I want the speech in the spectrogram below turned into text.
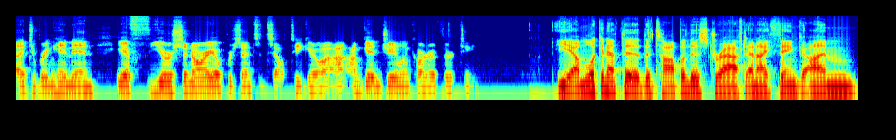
uh, to bring him in if your scenario presents itself, Tigo. I, I'm getting Jalen Carter at 13. Yeah, I'm looking at the the top of this draft, and I think I'm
